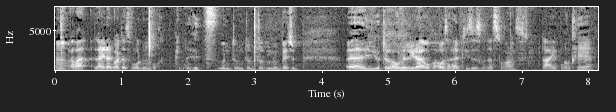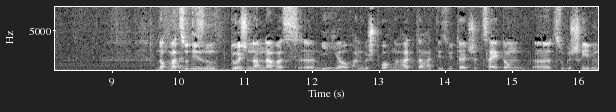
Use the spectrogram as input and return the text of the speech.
Ja. Aber leider Gottes wurden auch Hits und, und, und, und irgendwelche äh, gute Laune-Lieder auch außerhalb dieses Restaurants dargeboten. Okay. Nochmal zu diesem Durcheinander, was äh, mir hier auch angesprochen hat. Da hat die Süddeutsche Zeitung äh, zugeschrieben,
